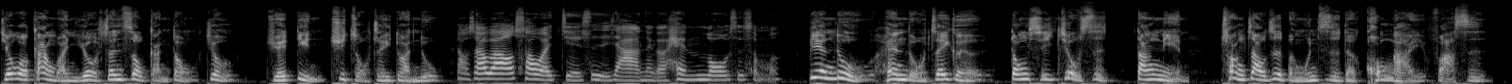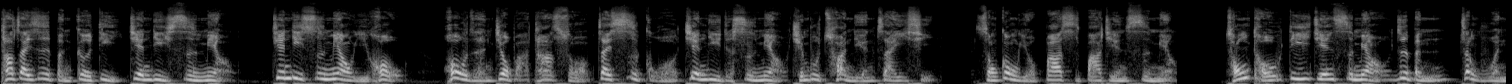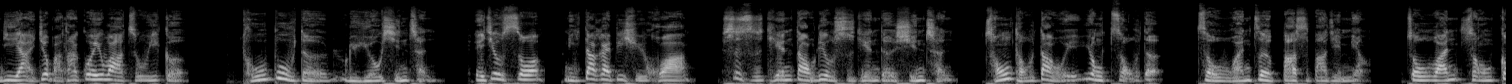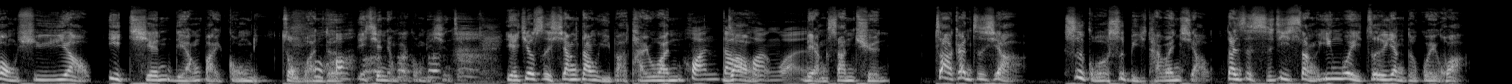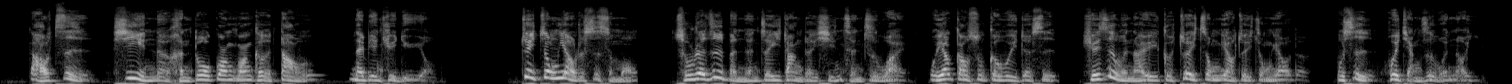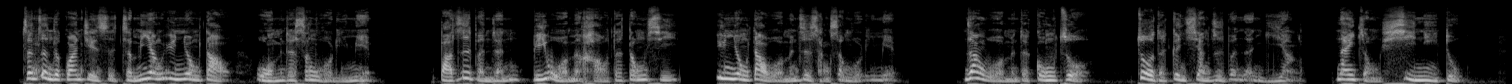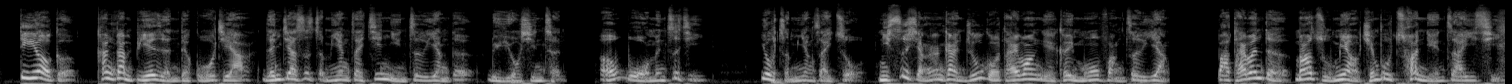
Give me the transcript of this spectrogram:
结果看完以后深受感动，就决定去走这一段路。老师要不要稍微解释一下那个 hand low 是什么？辩路 handle 这个东西，就是当年创造日本文字的空海法师，他在日本各地建立寺庙，建立寺庙以后，后人就把他所在四国建立的寺庙全部串联在一起，总共有八十八间寺庙。从头第一间寺庙，日本政府很厉害，就把它规划出一个徒步的旅游行程，也就是说，你大概必须花四十天到六十天的行程，从头到尾用走的走完这八十八间庙，走完总共需要一千两百公里走完的哇一千两百公里行程，也就是相当于把台湾环岛绕两三圈。乍看之下，四国是比台湾小，但是实际上因为这样的规划，导致吸引了很多观光客到那边去旅游。最重要的是什么？除了日本人这一趟的行程之外，我要告诉各位的是，学日文还有一个最重要、最重要的，不是会讲日文而已。真正的关键是怎么样运用到我们的生活里面，把日本人比我们好的东西运用到我们日常生活里面，让我们的工作做得更像日本人一样那一种细腻度。第二个，看看别人的国家，人家是怎么样在经营这样的旅游行程，而我们自己又怎么样在做？你试想看看，如果台湾也可以模仿这样，把台湾的妈祖庙全部串联在一起，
